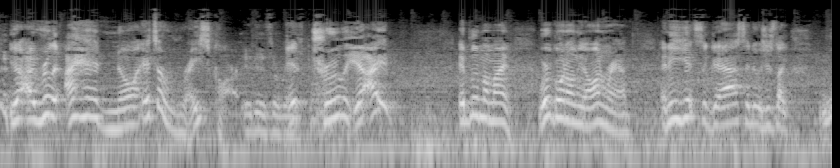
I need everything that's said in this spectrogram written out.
You know, I really I had no. It's a race car. It is a race It car. truly. Yeah, I. It blew my mind. We're going on the on ramp and he hits the gas and it was just like whoop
